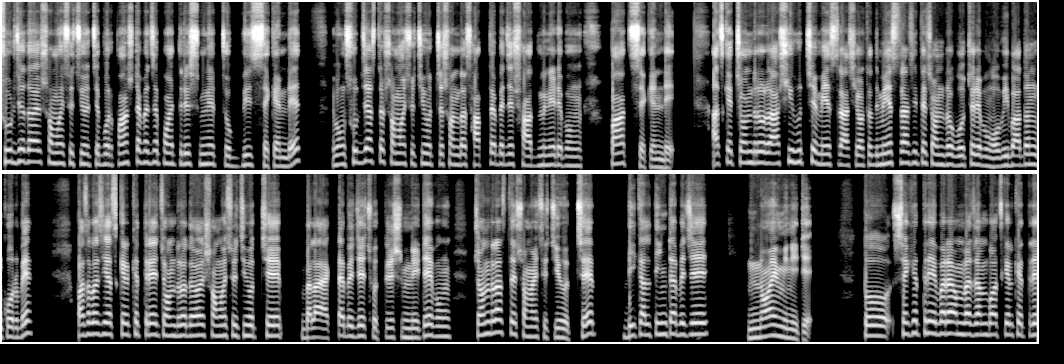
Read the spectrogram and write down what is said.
সূর্যোদয়ের সময়সূচি হচ্ছে ভোর পাঁচটা বেজে পঁয়ত্রিশ মিনিট চব্বিশ সেকেন্ডে এবং সূর্যাস্তের সময়সূচি হচ্ছে সন্ধ্যা সাতটা বেজে সাত মিনিট এবং পাঁচ সেকেন্ডে। আজকে চন্দ্র রাশি হচ্ছে মেষ রাশি, অর্থাৎ মেষ রাশিতে চন্দ্র গোচর এবং অভিবাদন করবে। পাশাপাশি আজকের ক্ষেত্রে চন্দ্রোদয়ের সময়সূচি হচ্ছে বেলা একটা বেজে ছত্রিশ মিনিটে এবং চন্দ্রাস্তের সময়সূচি হচ্ছে বিকাল তিনটা বেজে নয় মিনিটে। তো সেক্ষেত্রে এবারে আমরা জানব আজকের ক্ষেত্রে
